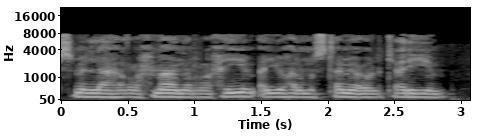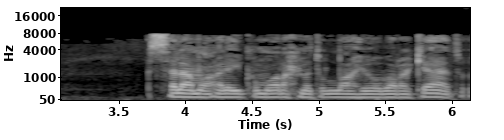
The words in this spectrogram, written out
بسم الله الرحمن الرحيم. أيها المستمع الكريم السلام عليكم ورحمة الله وبركاته.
